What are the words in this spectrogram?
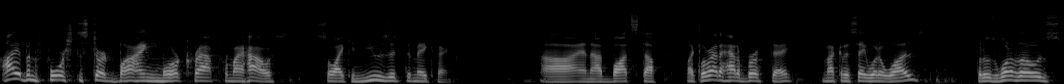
I have been forced to start buying more crap for my house so I can use it to make things. Uh, and I bought stuff like Loretta had a birthday. I'm not going to say what it was, but it was one of those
